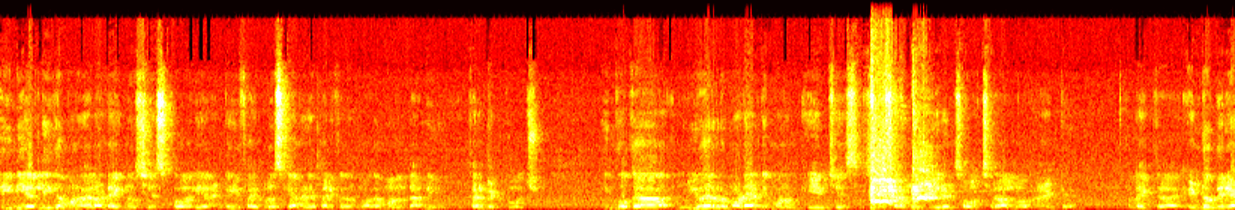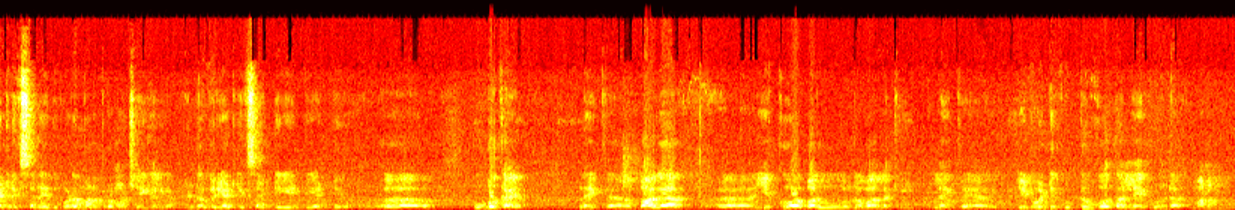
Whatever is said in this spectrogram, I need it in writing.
దీన్ని ఎర్లీగా మనం ఎలా డయాగ్నోస్ చేసుకోవాలి అని అంటే ఈ ఫైబ్రోస్కాన్ అనే పరికరం ద్వారా మనం దాన్ని కనిపెట్టుకోవచ్చు. ఇంకొక న్యూయర్ మొడాలిటీ మనం ఏం చేసి చేస్తాము ఈ రెండు సంవత్సరాల్లో అని అంటే లైక్ ఎండోబెరియాట్రిక్స్ అనేది కూడా మనం ప్రమోట్ చేయగలిగాం. ఎండోబెరియాట్రిక్స్ అంటే ఏంటి అంటే ఊబకాయం. లైక్ బాగా ఎక్కువ బరువు ఉన్న వాళ్ళకి లైక్ ఎటువంటి కుట్టు కోత లేకుండా మనం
